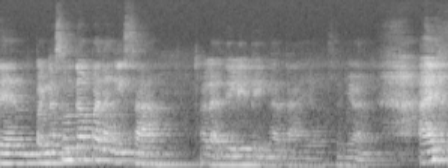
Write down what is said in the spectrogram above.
Then, pag nasundan pa ng isa, wala, deleted na tayo. So, yun. Ay,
